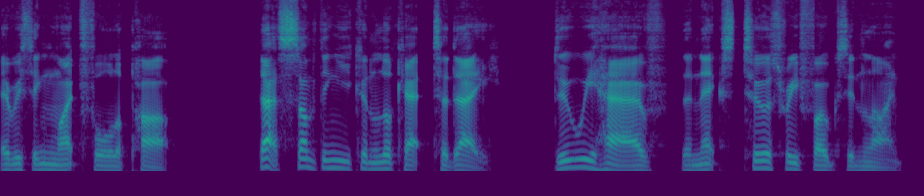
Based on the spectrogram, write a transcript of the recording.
everything might fall apart. That's something you can look at today. Do we have the next two or three folks in line?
